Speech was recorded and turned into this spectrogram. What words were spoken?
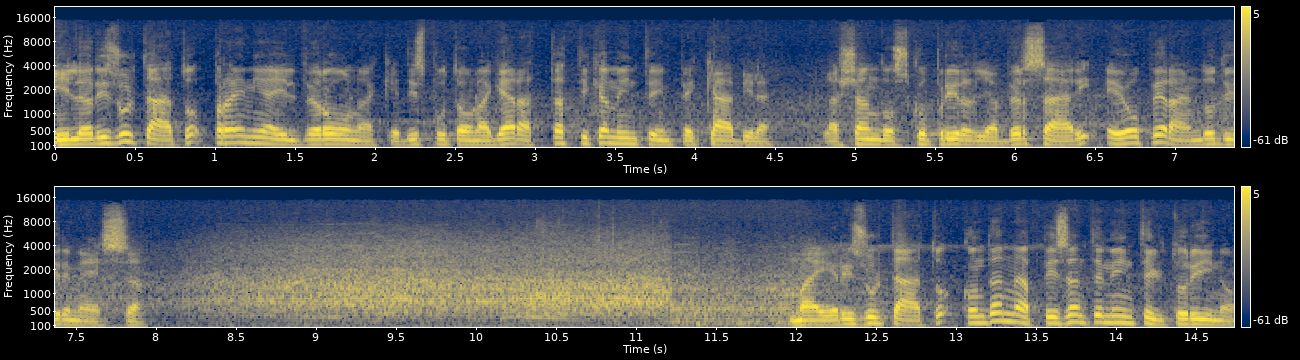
Il risultato premia il Verona che disputa una gara tatticamente impeccabile, lasciando scoprire gli avversari e operando di rimessa. Ma il risultato condanna pesantemente il Torino,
